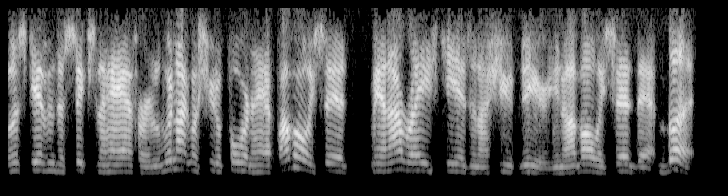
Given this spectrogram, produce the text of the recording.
let's give him the six and a half, or we're not going to shoot a four and a half. I've always said, man, I raise kids and I shoot deer. You know, I've always said that, but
